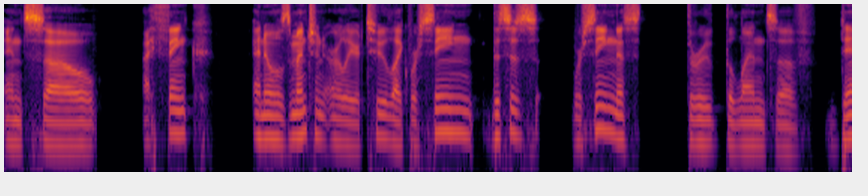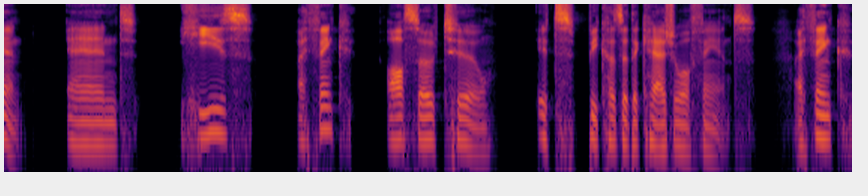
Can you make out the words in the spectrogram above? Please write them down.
And so I think, and it was mentioned earlier too, like we're seeing this is, we're seeing this through the lens of Din. And he's, I think also too, it's because of the casual fans. I think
